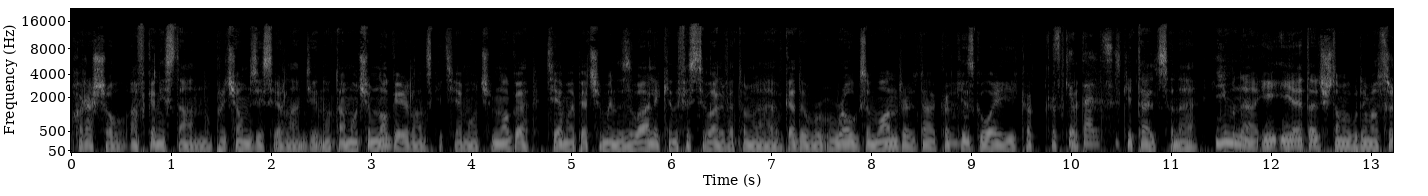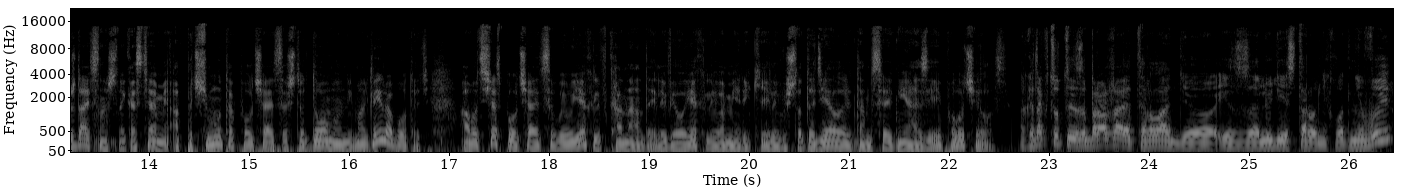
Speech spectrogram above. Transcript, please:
хорошо. Афганистан, ну, при чем здесь Ирландия? Ну, там очень много ирландских тем, очень много тем, опять же, мы называли кинофестиваль в этом э, в году Rogues and Wonders, да, как mm-hmm. изгои, как, как скитальцы. скитальцы, да. Именно, и, и это, что мы будем обсуждать с нашими гостями, а почему так получается, что дома не могли работать, а вот сейчас, получается, вы уехали в Канаду, или вы уехали в Америку, или вы что-то делали там в Средней Азии, и получилось. А когда кто-то изображает Ирландию из людей сторонних, вот не вы,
